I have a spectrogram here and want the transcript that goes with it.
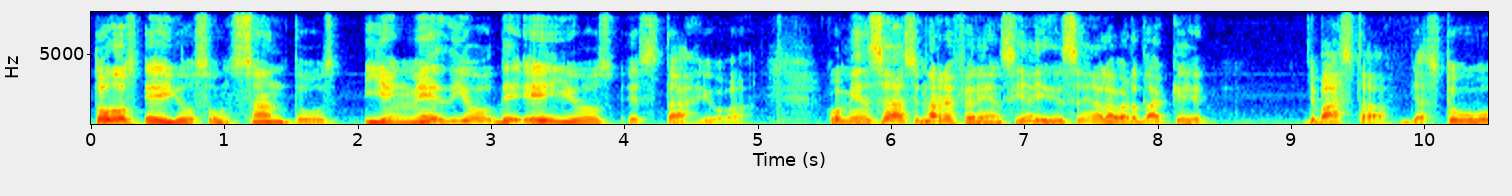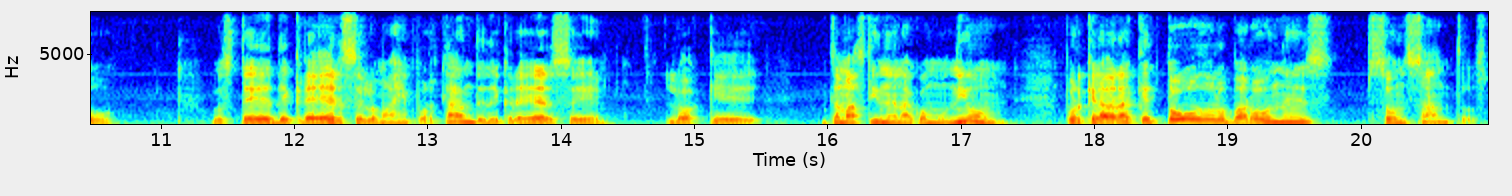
todos ellos son santos, y en medio de ellos está Jehová. Comienza a hacer una referencia y dice a la verdad que basta, ya estuvo. Usted de creerse lo más importante, de creerse los que más tienen la comunión. Porque la verdad que todos los varones son santos.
